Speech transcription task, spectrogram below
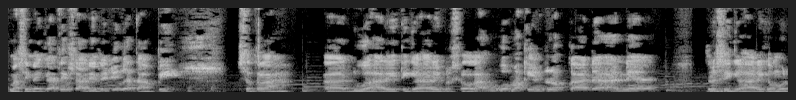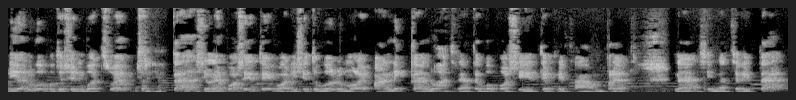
masih negatif saat itu juga. Tapi setelah eh, dua hari tiga hari berselang gue makin drop keadaannya. Terus tiga hari kemudian gue putusin buat swab ternyata hasilnya positif. Wah di situ gue udah mulai panik kan. Wah ternyata gue positif nih kampret. Nah singkat cerita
